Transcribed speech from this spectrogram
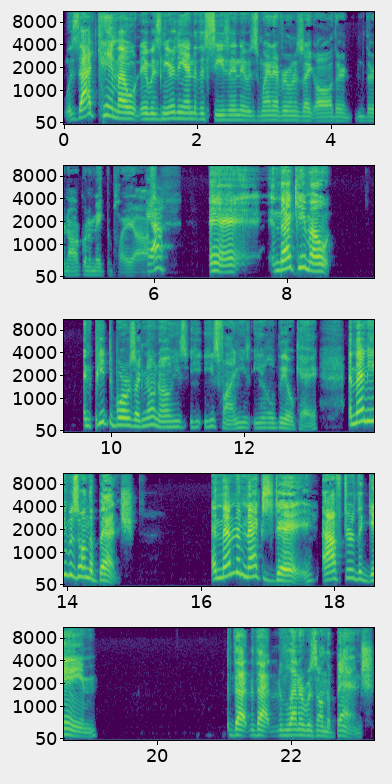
was that came out. It was near the end of the season. It was when everyone was like, "Oh, they're they're not going to make the playoffs." Yeah. And and that came out. And Pete DeBoer was like, "No, no, he's he, he's fine. He's he'll be okay." And then he was on the bench. And then the next day, after the game, that that Lehner was on the bench.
